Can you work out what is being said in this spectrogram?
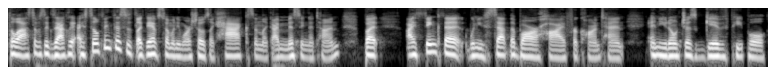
The Last of Us, exactly. I still think this is like they have so many more shows like Hacks and like I'm missing a ton. But I think that when you set the bar high for content and you don't just give people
